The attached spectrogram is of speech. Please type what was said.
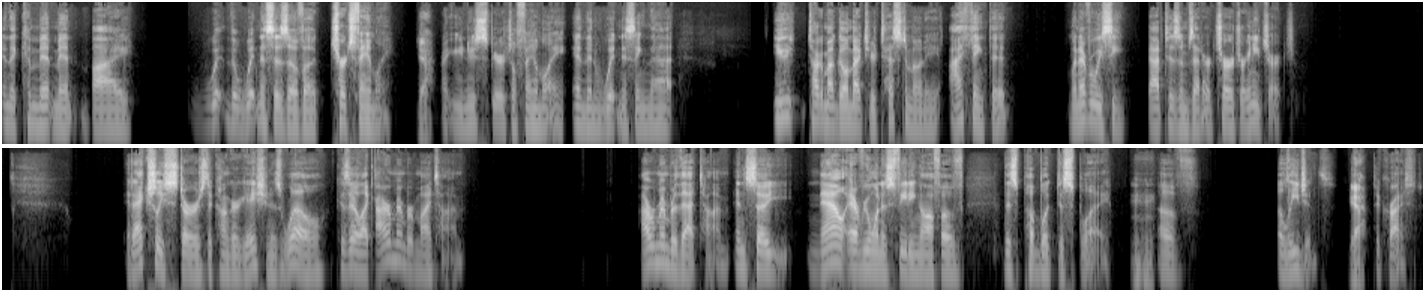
and the commitment by wi- the witnesses of a church family. Yeah. Right. Your new spiritual family, and then witnessing that. You talk about going back to your testimony. I think that whenever we see baptisms at our church or any church, it actually stirs the congregation as well because they're like, I remember my time. I remember that time. And so now everyone is feeding off of this public display Mhm. of allegiance Yeah. to Christ.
